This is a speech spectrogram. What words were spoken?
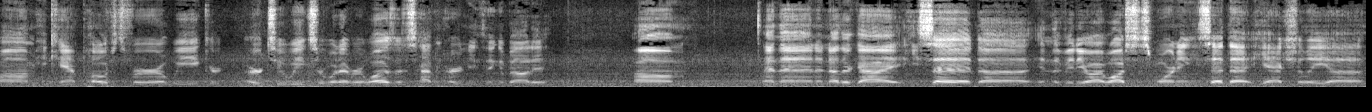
um, he can't post for a week or, or two weeks or whatever it was. I just haven't heard anything about it. Um, and then another guy, he said uh, in the video I watched this morning, he said that he actually, uh,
